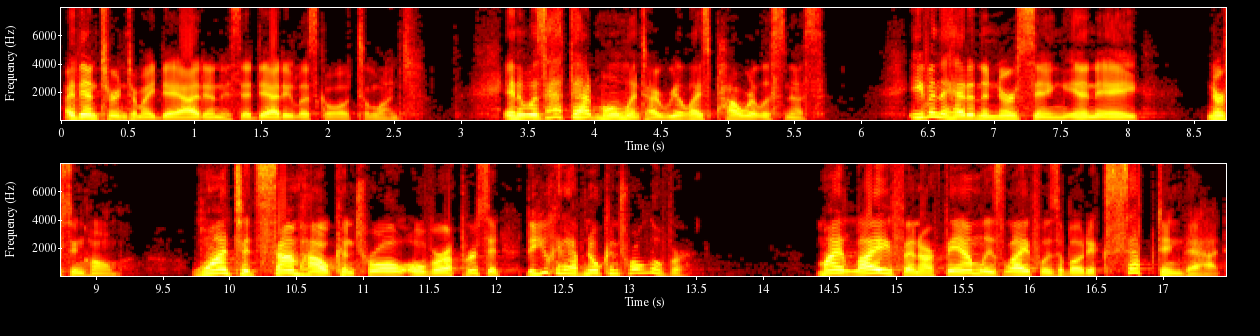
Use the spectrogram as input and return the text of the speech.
I then turned to my dad and I said, Daddy, let's go out to lunch. And it was at that moment I realized powerlessness. Even the head of the nursing in a nursing home wanted somehow control over a person that you could have no control over. My life and our family's life was about accepting that,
